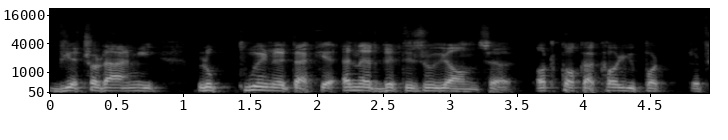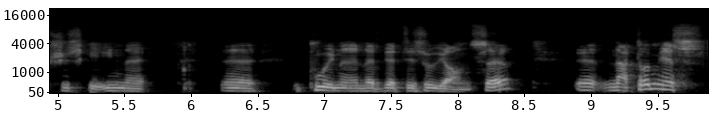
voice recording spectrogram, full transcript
wieczorami lub płyny takie energetyzujące, od Coca-Coli po te wszystkie inne e, płyny energetyzujące. Natomiast,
